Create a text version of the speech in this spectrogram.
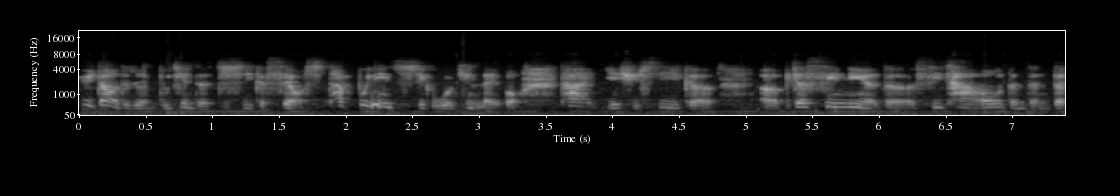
遇到的人不见得只是一个 sales，他不一定只是一个 working level，他也许是一个呃比较 senior 的 C 叉 O 等等等，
